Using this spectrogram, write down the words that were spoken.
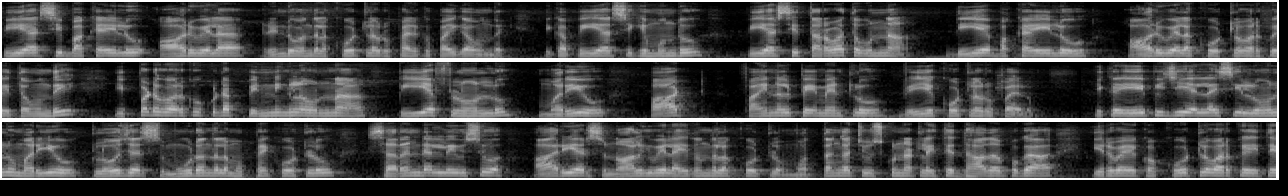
పిఆర్సీ బకాయిలు ఆరు వేల రెండు వందల కోట్ల రూపాయలకు పైగా ఉంది. ఇక పిఆర్సీకి ముందు పిఆర్సీ తర్వాత ఉన్న డిఏ బకాయిలు ఆరు వేల కోట్ల వరకు అయితే ఉంది. ఇప్పటి వరకు కూడా పెండింగ్లో ఉన్న పిఎఫ్ లోన్లు మరియు పార్ట్ ఫైనల్ పేమెంట్లు వెయ్యి కోట్ల రూపాయలు. ఇక ఏపీజీ ఎల్ఐసి లోన్లు మరియు క్లోజర్స్ మూడు వందల ముప్పై కోట్లు సరెండర్ లీవ్స్ ఆరియర్స్ నాలుగు వేల ఐదు వందల కోట్లు. మొత్తంగా చూసుకున్నట్లయితే దాదాపుగా ఇరవై ఒక్క కోట్ల వరకు అయితే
